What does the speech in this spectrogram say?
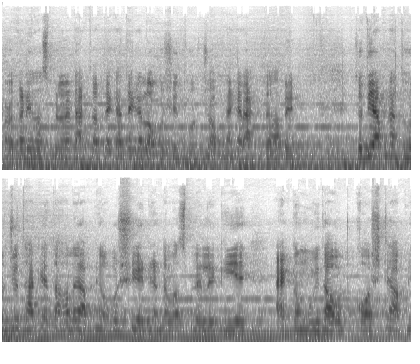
সরকারি হসপিটালে ডাক্তার দেখাতে গেলে অবশ্যই ধৈর্য আপনাকে রাখতে হবে। যদি আপনার ধৈর্য থাকে তাহলে আপনি অবশ্যই এই ডেন্টাল হসপিটালে গিয়ে একদম উইদাউট কস্টে আপনি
